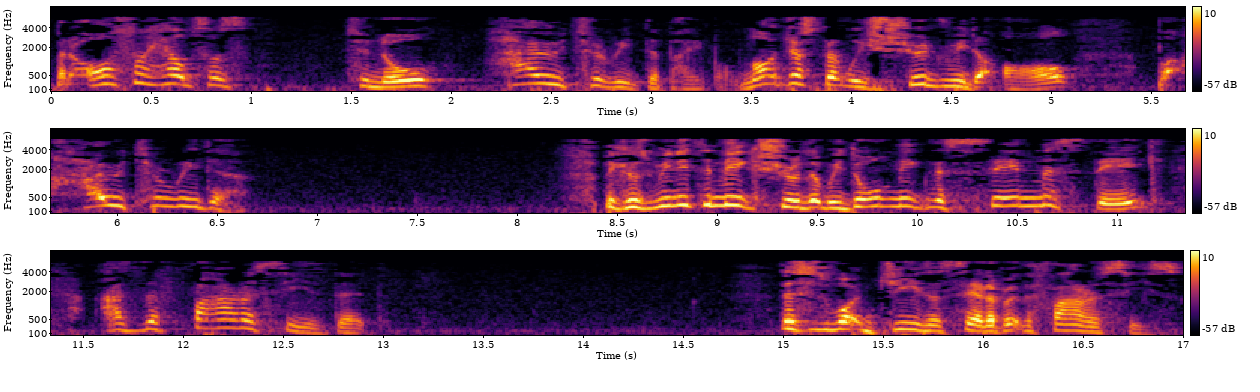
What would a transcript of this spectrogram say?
But it also helps us to know how to read the Bible. Not just that we should read it all, but how to read it. Because we need to make sure that we don't make the same mistake as the Pharisees did. This is what Jesus said about the Pharisees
